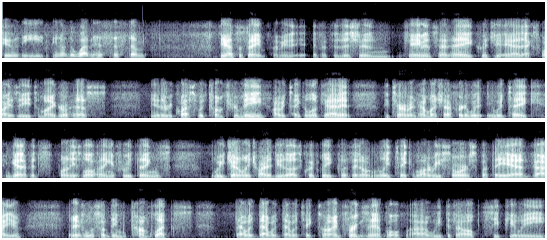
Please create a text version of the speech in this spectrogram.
to the you know the WebHIS system? Yeah, it's the same. I mean, if a physician came and said, "Hey, could you add X, Y, Z to MicroHIS?" You know, the request would come through me. I would take a look at it, determine how much effort it would it would take. Again, if it's one of these low-hanging fruit things, we generally try to do those quickly because they don't really take a lot of resource, but they add value. And if it was something complex, that would that would that would take time. For example, uh, we developed CPOE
